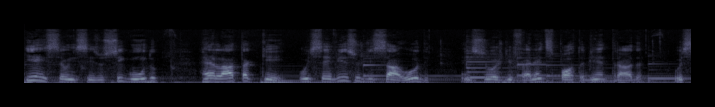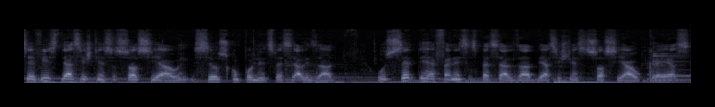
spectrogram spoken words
E em seu inciso segundo, relata que os serviços de saúde, em suas diferentes portas de entrada, os serviços de assistência social em seus componentes especializados, o Centro de Referência Especializado de Assistência Social, CREAS,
